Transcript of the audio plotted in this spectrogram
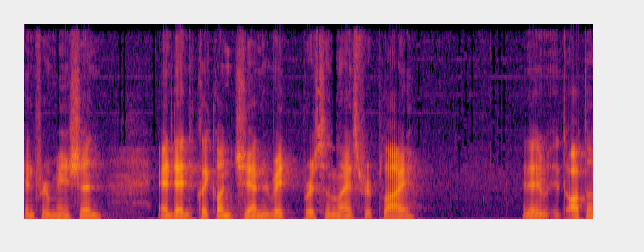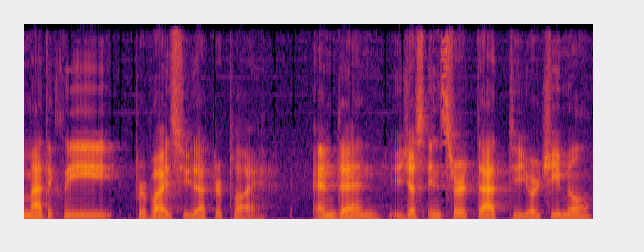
information, and then click on Generate Personalized Reply. And then it automatically provides you that reply. And then you just insert that to your Gmail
